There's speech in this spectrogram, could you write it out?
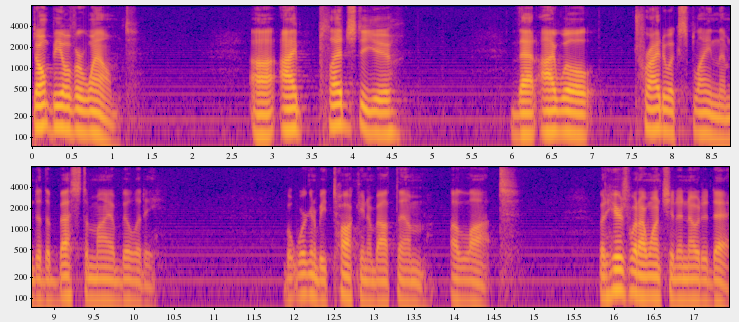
Don't be overwhelmed. Uh, I pledge to you that I will try to explain them to the best of my ability. But we're going to be talking about them a lot. But here's what I want you to know today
